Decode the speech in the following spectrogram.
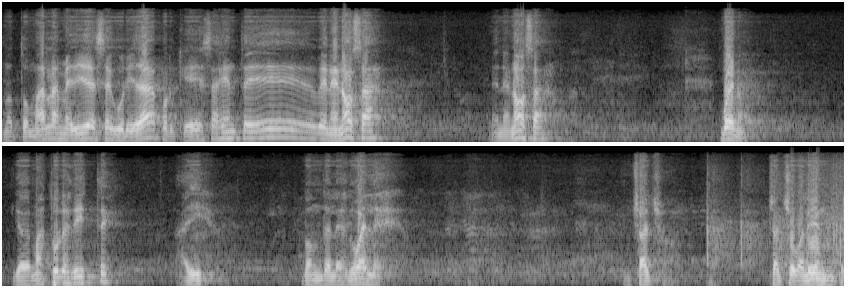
No tomar las medidas de seguridad porque esa gente es venenosa. Venenosa. Bueno, y además tú les diste ahí, donde les duele. Muchacho, muchacho valiente.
